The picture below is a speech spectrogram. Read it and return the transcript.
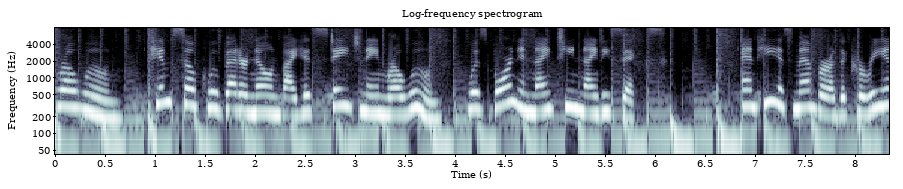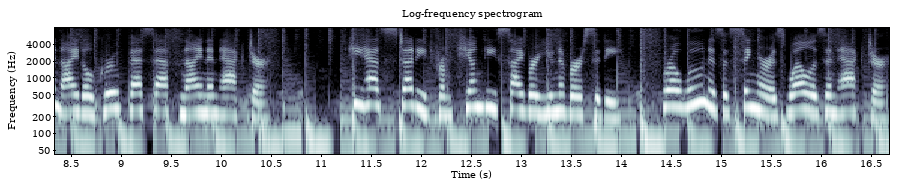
Rowoon. Kim Seok-woo better known by his stage name Rowoon, was born in 1996. And he is member of the Korean idol group SF9 and actor. He has studied from Kyunghee Cyber University. Rowoon is a singer as well as an actor.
